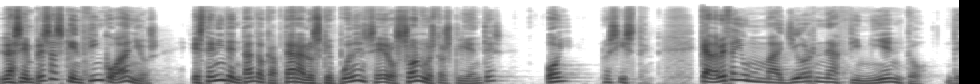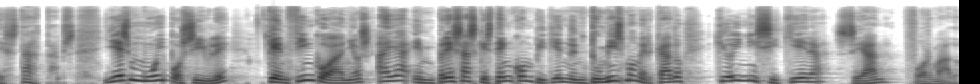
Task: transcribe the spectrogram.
Las empresas que en cinco años estén intentando captar a los que pueden ser o son nuestros clientes, hoy no existen. Cada vez hay un mayor nacimiento de startups y es muy posible que en cinco años haya empresas que estén compitiendo en tu mismo mercado que hoy ni siquiera se han formado.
